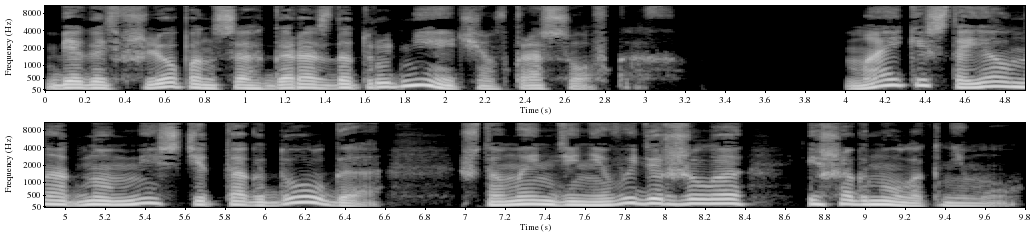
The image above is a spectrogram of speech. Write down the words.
бегать в шлепанцах гораздо труднее, чем в кроссовках. Майки стоял на одном месте так долго, что Мэнди не выдержала и шагнула к нему.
